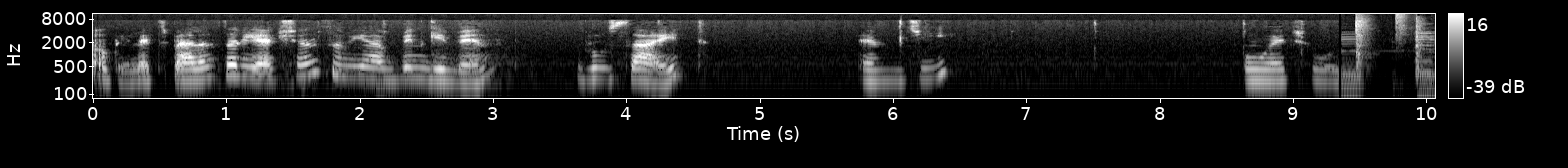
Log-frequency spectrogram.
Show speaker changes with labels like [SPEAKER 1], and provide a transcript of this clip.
[SPEAKER 1] Okay, let's balance the reaction. So we have been given brucite Mg OH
